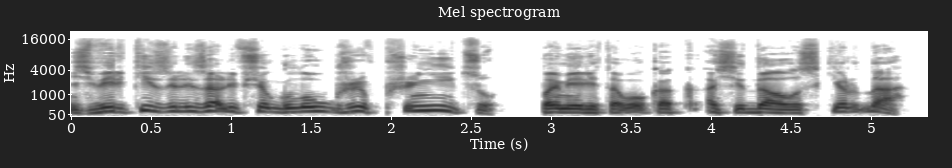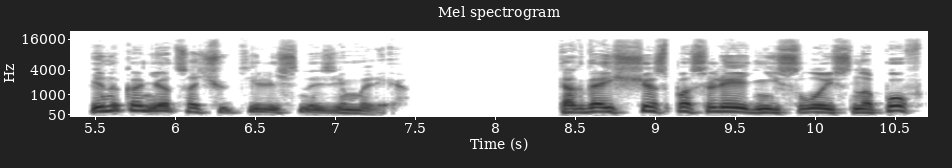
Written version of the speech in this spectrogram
Зверьки залезали все глубже в пшеницу по мере того, как оседала скирда, и, наконец, очутились на земле. Когда исчез последний слой снопов,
